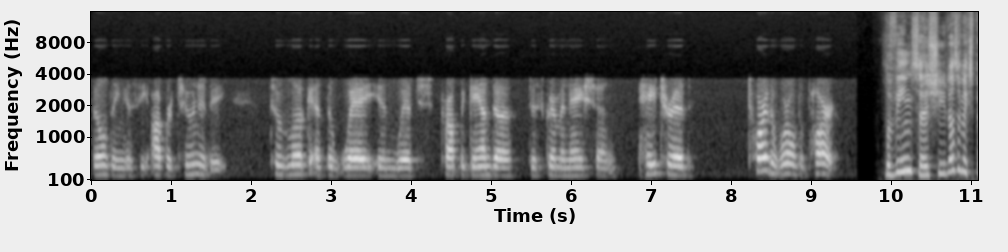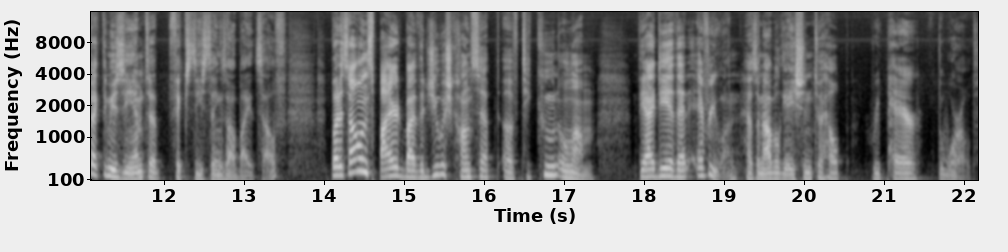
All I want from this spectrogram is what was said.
building is the opportunity to look at the way in which propaganda, discrimination, hatred tore the world apart. Levine says she doesn't expect the museum to fix these things all by itself. But it's all inspired by the Jewish concept of tikkun olam, the idea that everyone has an obligation to help repair the world.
